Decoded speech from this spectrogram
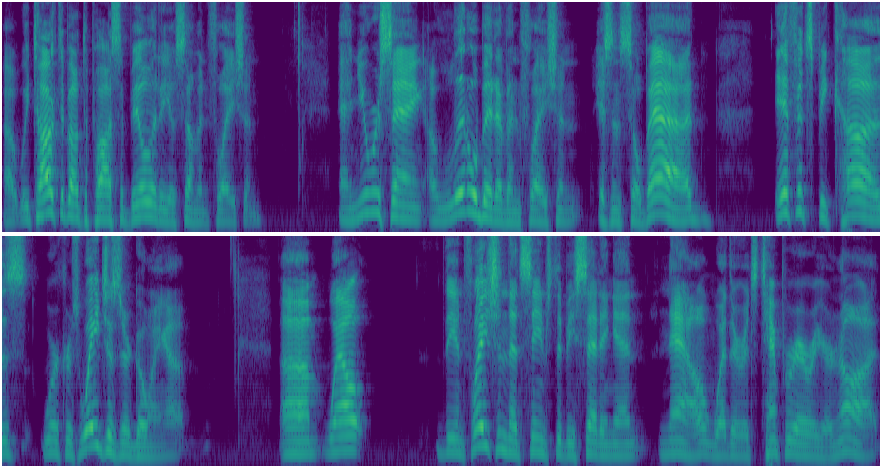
Uh, we talked about the possibility of some inflation. And you were saying a little bit of inflation isn't so bad if it's because workers' wages are going up. Um, well, the inflation that seems to be setting in now, whether it's temporary or not,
